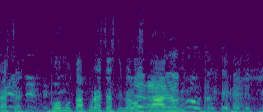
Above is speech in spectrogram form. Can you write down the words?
Por excesso, vou multar por excesso de velocidade. viu?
